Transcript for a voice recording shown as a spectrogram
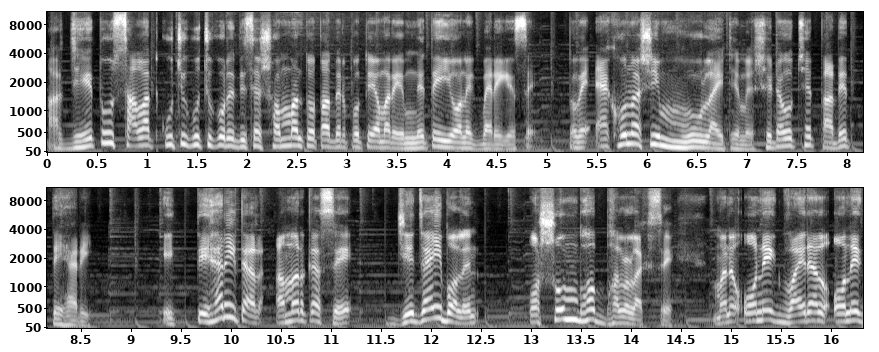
আর যেহেতু সালাদ কুচু কুচু করে দিছে, সম্মান তো তাদের প্রতি আমার এমনিতেই অনেক বেড়ে গেছে। তবে এখন আসি মূল আইটেমে সেটা হচ্ছে তাদের তেহারি। এই তেহারিটার আমার কাছে যে যাই বলেন অসম্ভব ভালো লাগছে। মানে অনেক ভাইরাল, অনেক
